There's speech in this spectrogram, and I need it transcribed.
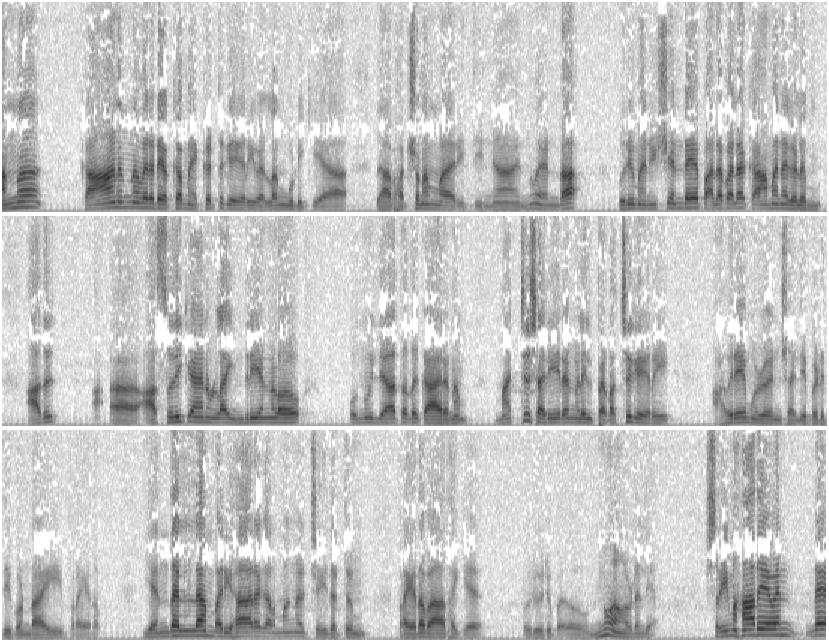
അന്ന് കാണുന്നവരുടെയൊക്കെ മെക്കെട്ട് കയറി വെള്ളം കുടിക്കുക ദാ ഭക്ഷണം വാരി തിന്നുക എന്ന് വേണ്ട. ഒരു മനുഷ്യന്റെ പല പല കാമനകളും അത് ആസ്വദിക്കാനുള്ള ഇന്ദ്രിയങ്ങളോ ഒന്നുമില്ലാത്തത് കാരണം മറ്റു ശരീരങ്ങളിൽ പിടച്ചു കയറി അവരെ മുഴുവൻ ശല്യപ്പെടുത്തിക്കൊണ്ടായി പ്രേതം. എന്തെല്ലാം പരിഹാര കർമ്മങ്ങൾ ചെയ്തിട്ടും പ്രേതബാധയ്ക്ക് ഒരു ഒരു ഒന്നും ഒന്നും ഇല്ല ശ്രീ മഹാദേവന്റെ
